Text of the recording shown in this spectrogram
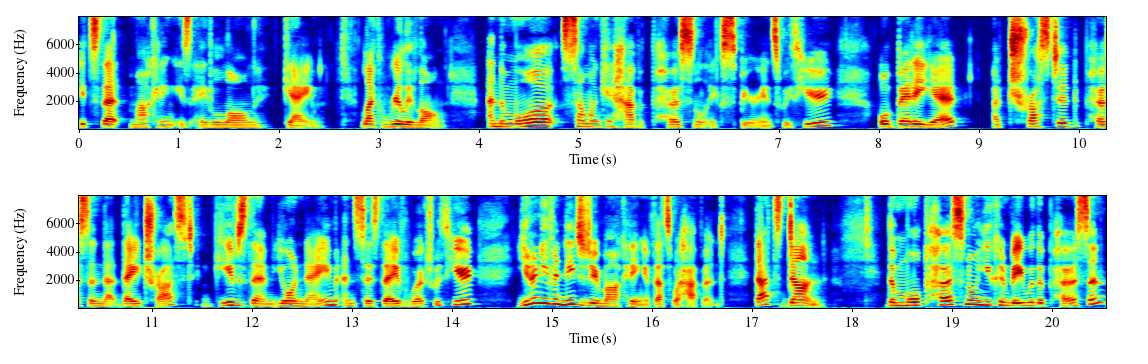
it's that marketing is a long game, like really long. And the more someone can have a personal experience with you, or better yet, a trusted person that they trust gives them your name and says they've worked with you, you don't even need to do marketing if that's what happened. That's done. The more personal you can be with a person,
